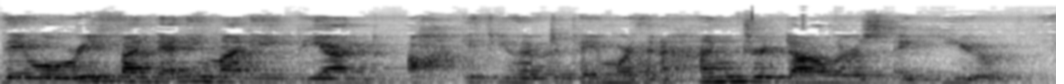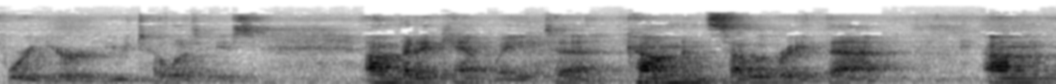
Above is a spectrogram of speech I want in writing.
they will refund any money beyond uh, if you have to pay more than $100 a year for your utilities um, but I can't wait to come and celebrate that. Um,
